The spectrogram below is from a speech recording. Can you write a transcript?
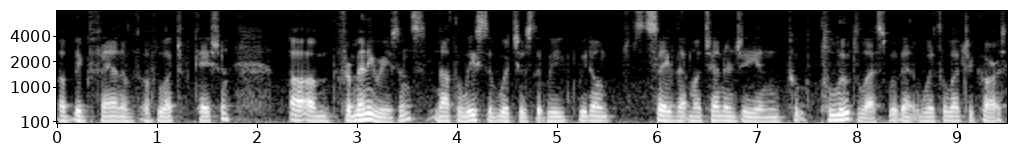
a big fan of, of electrification. Um, for many reasons, not the least of which is that we, we don't save that much energy and pollute less with, with electric cars.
